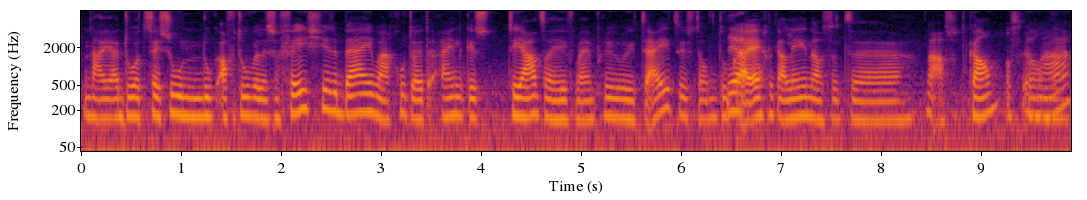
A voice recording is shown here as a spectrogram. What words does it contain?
nou ja, door het seizoen doe ik af en toe wel eens een feestje erbij. Maar goed, uiteindelijk is theater heeft mijn prioriteit. Dus dan doe ik Ja. eigenlijk alleen als het, uh, nou, als het kan. Als het kan, maar.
